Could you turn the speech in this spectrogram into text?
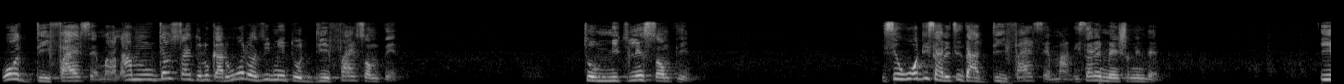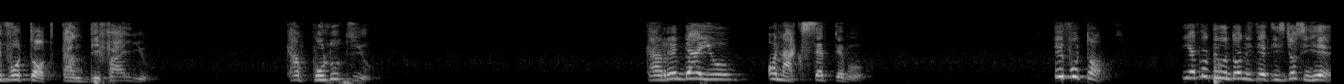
What defiles a man? I'm just trying to look at what does it mean to defile something. to mutilate something. You see, what these are the things that defiles a man. He started mentioning them. Evil thought can defile you, can pollute you, can render you unacceptable. Evil thought. You have not even done it yet. It's just here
